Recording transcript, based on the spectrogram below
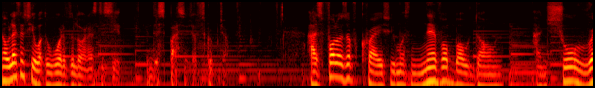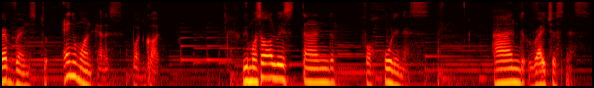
Now let us hear what the word of the Lord has to say in this passage of Scripture. As followers of Christ, we must never bow down and show reverence to anyone else but God. We must always stand for holiness and righteousness,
